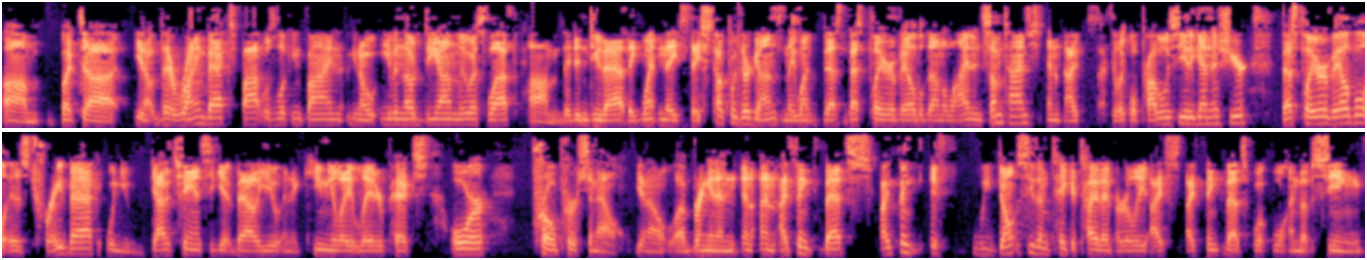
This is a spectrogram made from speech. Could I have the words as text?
Um, but, uh, you know, their running back spot was looking fine. You know, even though Dion Lewis left, um, they didn't do that. They went and they, they stuck with their guns and they went best, best player available down the line. And sometimes, and I, I feel like we'll probably see it again this year, best player available is trade back when you got a chance to get value and accumulate later picks or pro personnel, you know, uh, bringing in, and, and I think that's, I think if, we don't see them take a tight end early. I, I think that's what we'll end up seeing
